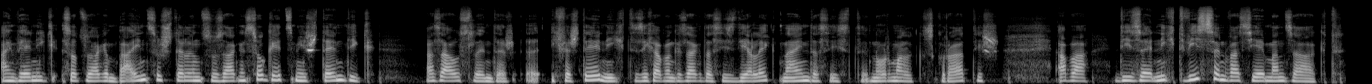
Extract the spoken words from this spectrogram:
ein wenig sozusagen beizustellen, zu sagen, so geht es mir ständig als Ausländer. Äh, ich verstehe nicht. Sie haben gesagt, das ist Dialekt. Nein, das ist normales Kroatisch. Aber diese nicht wissen, was jemand sagt,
